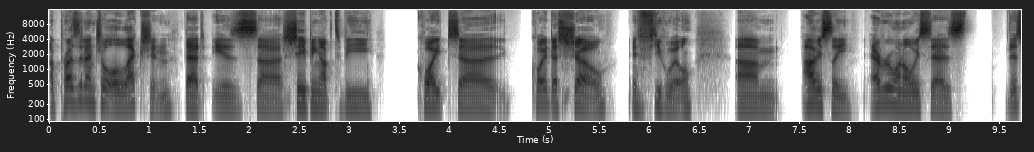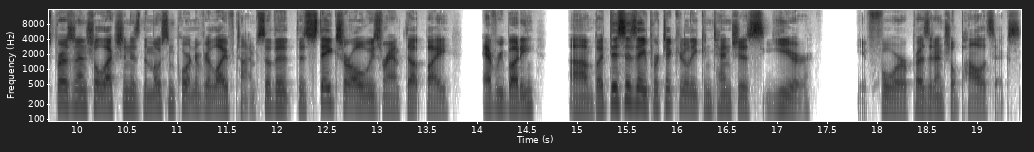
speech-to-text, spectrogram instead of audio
a presidential election that is uh, shaping up to be quite uh, quite a show, if you will. Um, obviously, everyone always says this presidential election is the most important of your lifetime. So the, the stakes are always ramped up by everybody. Uh, but this is a particularly contentious year for presidential politics.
